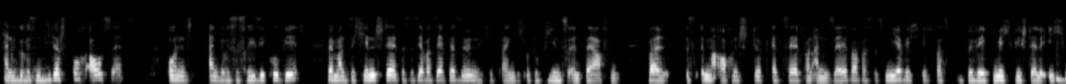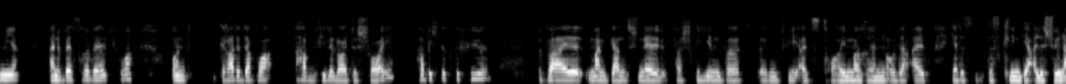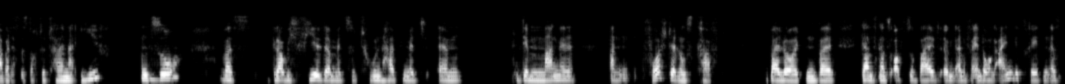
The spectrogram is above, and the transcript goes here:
einem gewissen Widerspruch aussetzt und ein gewisses Risiko geht, wenn man sich hinstellt. Das ist ja was sehr Persönliches eigentlich, Utopien zu entwerfen, weil es immer auch ein Stück erzählt von einem selber, was ist mir wichtig, was bewegt mich, wie stelle ich mhm. mir eine bessere Welt vor. Und gerade davor haben viele Leute Scheu, habe ich das Gefühl weil man ganz schnell verschrien wird, irgendwie als Träumerin oder als, ja, das, das klingt ja alles schön, aber das ist doch total naiv und mhm. so, was, glaube ich, viel damit zu tun hat mit ähm, dem Mangel an Vorstellungskraft bei Leuten, weil ganz, ganz oft, sobald irgendeine Veränderung eingetreten ist,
